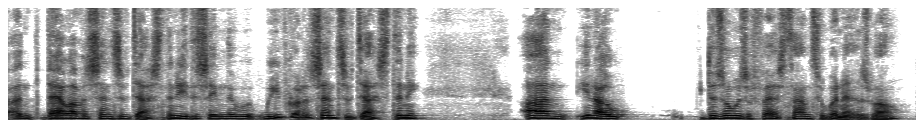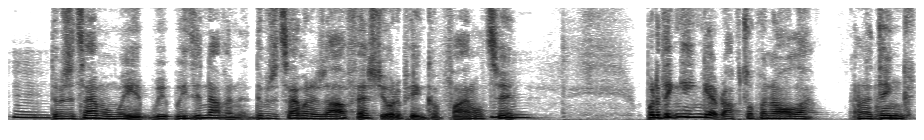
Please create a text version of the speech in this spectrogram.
and they'll have a sense of destiny the same way we've got a sense of destiny. And, you know, there's always a first time to win it as well. There was a time when we, we we didn't have it. There was a time when it was our first European Cup final too. But I think you can get wrapped up in all that, and I think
